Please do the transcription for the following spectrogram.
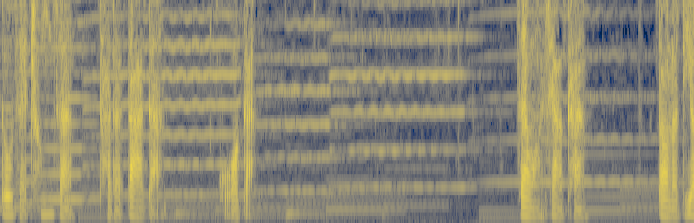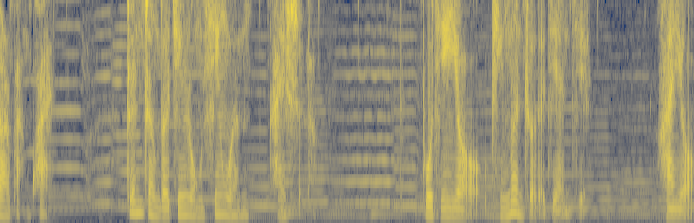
都在称赞他的大胆、果敢。再往下看，到了第二板块，真正的金融新闻开始了。不仅有评论者的见解，还有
